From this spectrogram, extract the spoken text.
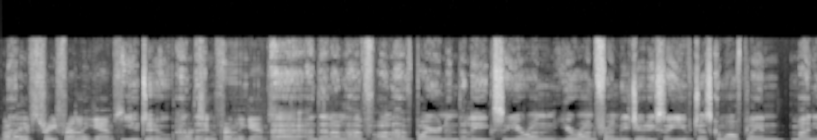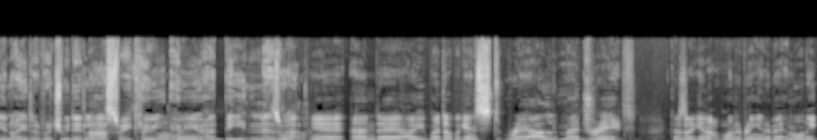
well, I have three friendly games. You do, and or then, two friendly games. uh, and then I'll have I'll have Bayern in the league. So you're on you're on friendly duty. So you've just come off playing Man United, which we did last week, who, who you had beaten as well. Yeah, and uh, I went up against Real Madrid because like, you know, want to bring in a bit of money.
